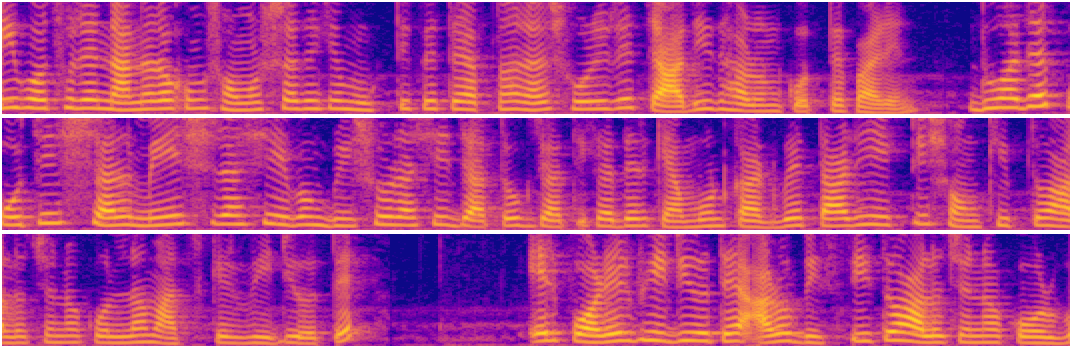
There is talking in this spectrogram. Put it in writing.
এই বছরের নানা রকম সমস্যা থেকে মুক্তি পেতে আপনারা শরীরে চাঁদি ধারণ করতে পারেন। দু হাজার পঁচিশ সাল মেষ রাশি এবং বৃষ রাশি জাতক জাতিকাদের কেমন কাটবে তারই একটি সংক্ষিপ্ত আলোচনা করলাম আজকের ভিডিওতে। এর পরের ভিডিওতে আরও বিস্তৃত আলোচনা করব।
